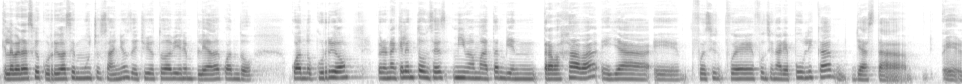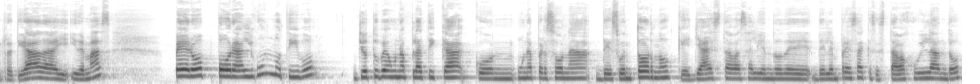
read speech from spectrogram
que la verdad es que ocurrió hace muchos años, de hecho yo todavía era empleada cuando, cuando ocurrió, pero en aquel entonces mi mamá también trabajaba, ella eh, fue, fue, funcionaria pública, ya está eh, retirada y, y demás, pero por algún motivo yo tuve una plática con una persona de su entorno que ya estaba saliendo de, la empresa, que se estaba jubilando,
